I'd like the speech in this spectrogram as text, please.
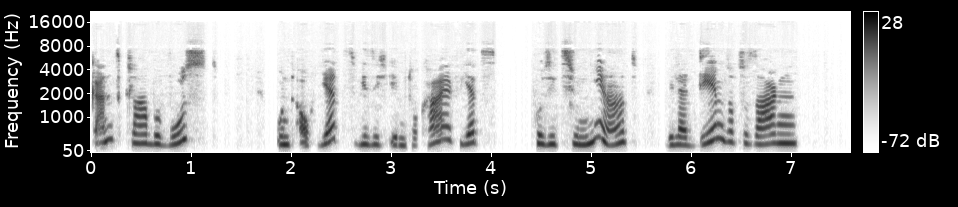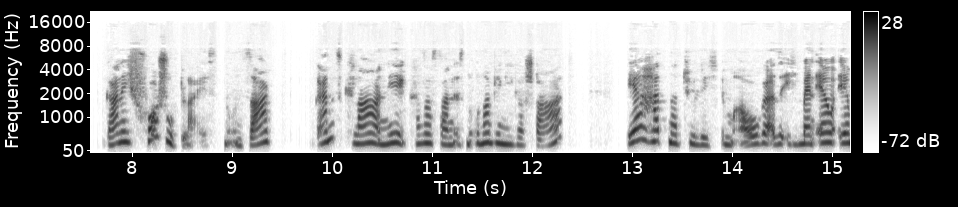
ganz klar bewusst. Und auch jetzt, wie sich eben Tokayev jetzt positioniert, will er dem sozusagen gar nicht Vorschub leisten und sagt, ganz klar, nee, Kasachstan ist ein unabhängiger Staat. Er hat natürlich im Auge, also ich meine, er, er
